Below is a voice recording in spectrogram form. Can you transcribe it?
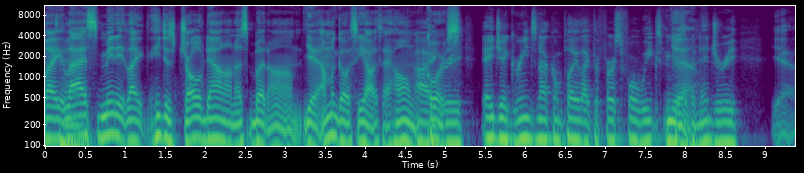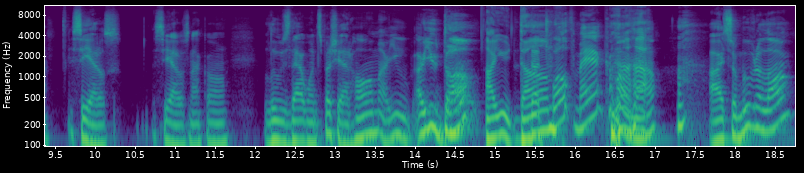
like Damn. last minute, like he just drove down on us. But um, yeah, I'm gonna go Seahawks at home, of I course. agree. AJ Green's not going to play like the first four weeks because Yeah. of an injury. Yeah, Seattle's Seattle's not going to lose that one, especially at home. Are you are you dumb? Are you dumb? The twelfth man? Come on now. All right, so moving along,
